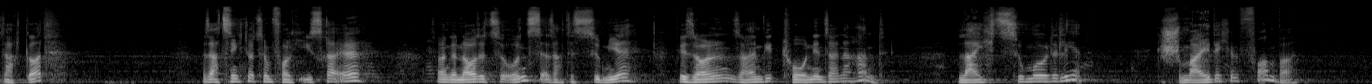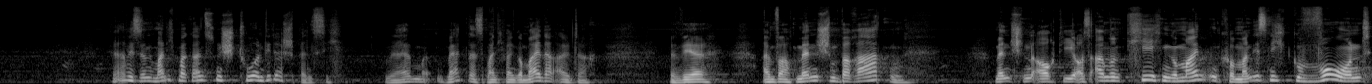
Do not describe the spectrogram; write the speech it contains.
sagt Gott? Er sagt es nicht nur zum Volk Israel, sondern genauso zu uns. Er sagt es zu mir. Wir sollen sein wie Ton in seiner Hand. Leicht zu modellieren. Geschmeidig und formbar. Ja, wir sind manchmal ganz stur und widerspenstig. Wir merken das manchmal im Gemeindealltag. Wenn wir einfach Menschen beraten. Menschen auch, die aus anderen Kirchen, Gemeinden kommen. Man ist nicht gewohnt,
